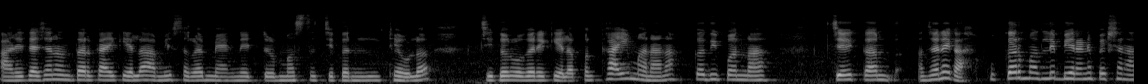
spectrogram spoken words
आणि त्याच्यानंतर काय केलं आम्ही सगळं मॅग्नेट मस्त चिकन ठेवलं. चिकन वगैरे केलं. पण काही म्हणा ना कधी पण ना चिकन म्हणजे नाही का कुकरमधली बिर्याणीपेक्षा ना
